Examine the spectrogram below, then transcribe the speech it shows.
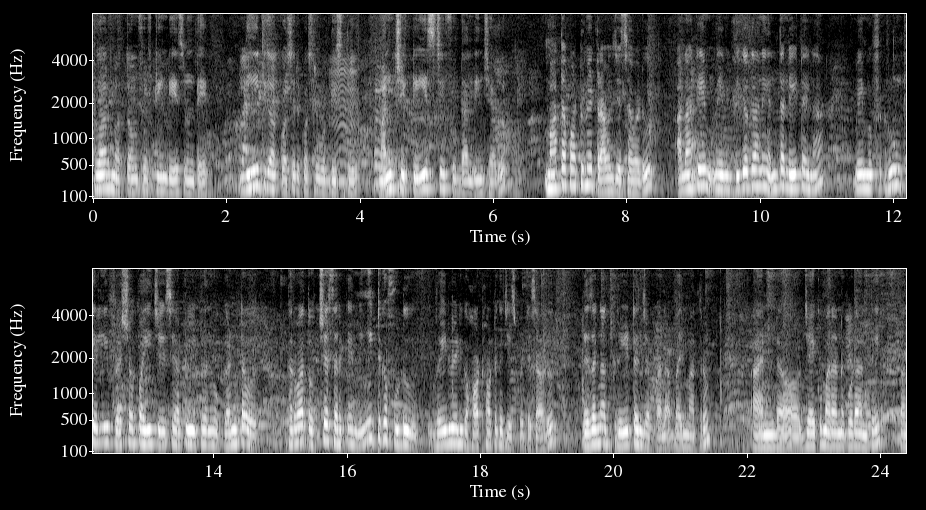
టూర్ మొత్తం ఫిఫ్టీన్ డేస్ ఉంటే నీట్గా కొసరి కొసరి వడ్డిస్తూ మంచి టేస్టీ ఫుడ్ అందించాడు. మాతో పాటునే ట్రావెల్ చేసేవాడు. అలాగే మేము దిగగానే ఎంత లేట్ అయినా మేము రూమ్కి వెళ్ళి ఫ్రెష్ అప్ అయ్యి చేసి అటు ఇటు అని ఒక గంట తర్వాత వచ్చేసరికి నీట్గా ఫుడ్ వేడివేడిగా హాట్ హాట్గా చేసి పెట్టేశాడు నిజంగా గ్రేట్ అని చెప్పాలి అబ్బాయి మాత్రం. అండ్ జయకుమార్ అన్న కూడా అంతే. తన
